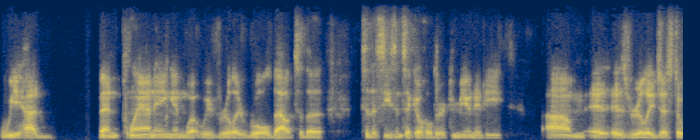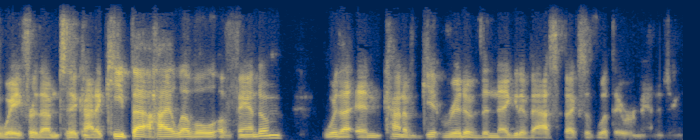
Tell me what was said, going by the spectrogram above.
we had been planning and what we've really rolled out to the to the season ticket holder community um, is really just a way for them to kind of keep that high level of fandom with that and kind of get rid of the negative aspects of what they were managing.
